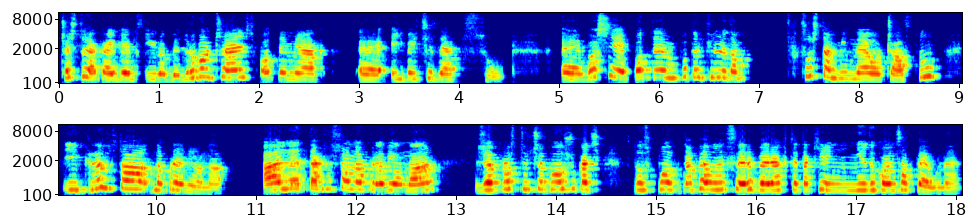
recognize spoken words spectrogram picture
Cześć, to jak Games i robię drugą część o tym, jak e, eBay cię zepsuł. E, właśnie po tym, po tym filmie tam coś tam minęło czasu i gra została naprawiona. Ale tak została naprawiona, że po prostu trzeba było szukać na pełnych serwerach te takie nie do końca pełne.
